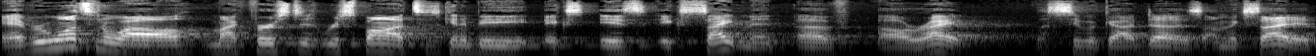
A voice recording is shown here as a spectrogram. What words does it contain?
Every once in a while, my first response is going to be is excitement of, all right, let's see what God does. I'm excited.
